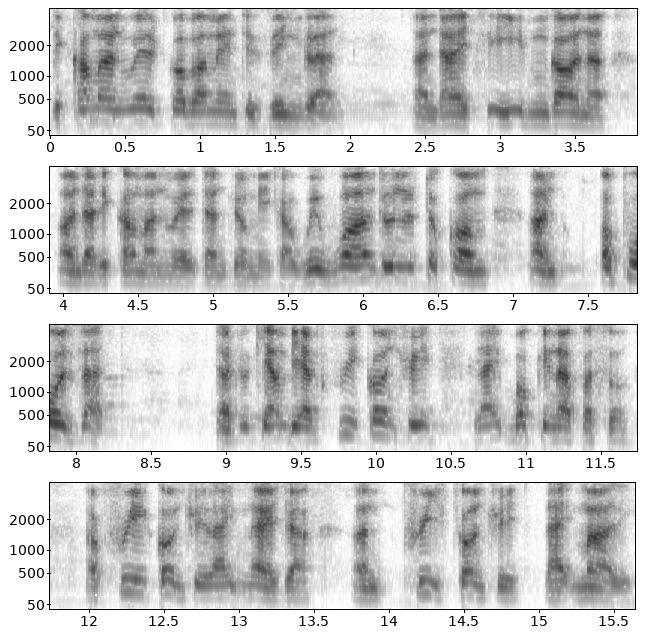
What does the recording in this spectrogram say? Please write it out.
The Commonwealth government is England and I see even Ghana under the Commonwealth and Jamaica. We want you to come and oppose that. That we can be a free country like Burkina Faso, a free country like Niger, and free country like Mali.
